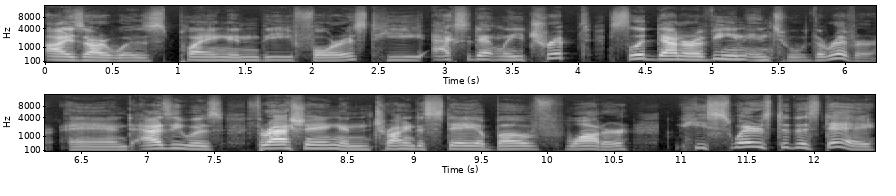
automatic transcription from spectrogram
Izar was playing in the forest, he accidentally tripped, slid down a ravine into the river. And as he was thrashing and trying to stay above water, he swears to this day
